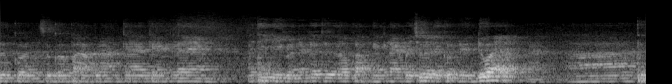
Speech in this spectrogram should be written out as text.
ทุกคนสุขภาพร่างกายแข็งแรงและที่ดีกว่านั้นก็คือเอาความแข็งแรงไปช่วยเหลือคนอื่นด้วยอ่าสาธุ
